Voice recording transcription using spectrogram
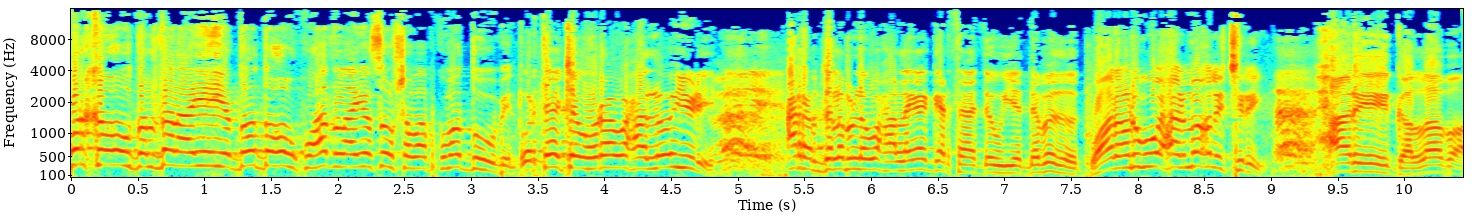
Warka ou daldalaayo iyo doodda ou ku hadlaayo sow shabaab kuma duubin. Wartaajow horaa waxaa loo yidhi carab dalable waxaa laga gartaa dawiya dabadood. Waar anigu waxaan maqli jiray. Xariigga laba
